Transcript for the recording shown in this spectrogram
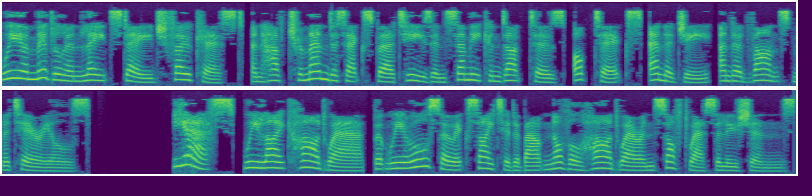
We are middle and late stage focused, and have tremendous expertise in semiconductors, optics, energy, and advanced materials. Yes, we like hardware, but we are also excited about novel hardware and software solutions.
